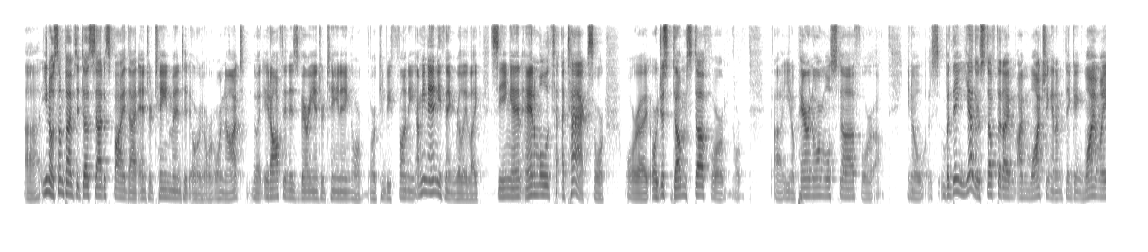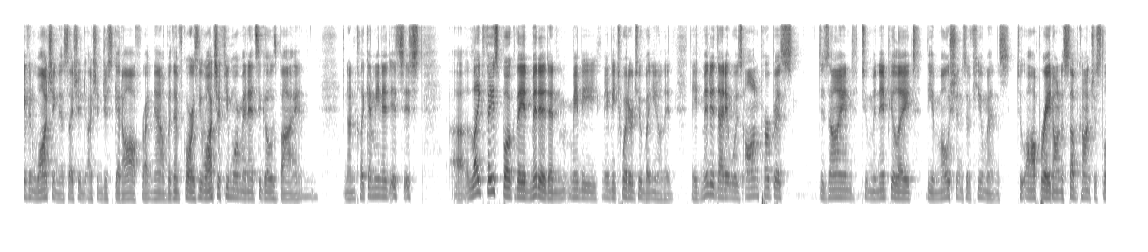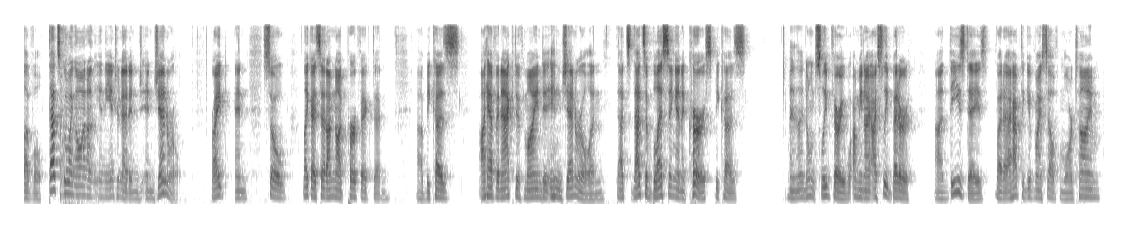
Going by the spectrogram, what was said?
uh, you know, sometimes it does satisfy that entertainment, or, or or not, but it often is very entertaining, or or can be funny. I mean, anything really, like seeing an animal at- attacks, or or uh, or just dumb stuff, or or uh, you know, paranormal stuff, or uh, you know but then yeah there's stuff that i'm i'm watching and i'm thinking why am i even watching this? I should i should just get off right now. But then of course you watch a few more minutes it goes by and, and unclick. I mean it, it's it's uh, like facebook they admitted and maybe maybe twitter too but you know they they admitted that it was on purpose designed to manipulate the emotions of humans to operate on a subconscious level. That's going on, on in the internet in in general right? And so, like I said, I'm not perfect, and uh, because I have an active mind in general, and that's that's a blessing and a curse because, and I don't sleep very. well. I mean, I, I sleep better uh, these days, but I have to give myself more time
